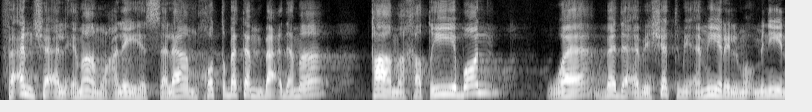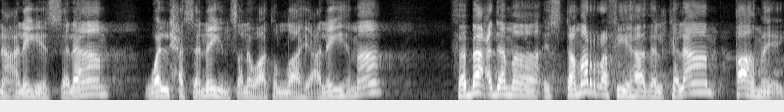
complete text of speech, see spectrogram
فأنشأ الإمام عليه السلام خطبة بعدما قام خطيب وبدأ بشتم أمير المؤمنين عليه السلام والحسنين صلوات الله عليهما. فبعدما استمر في هذا الكلام قام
